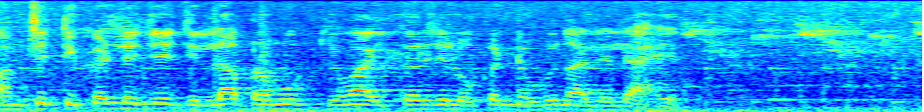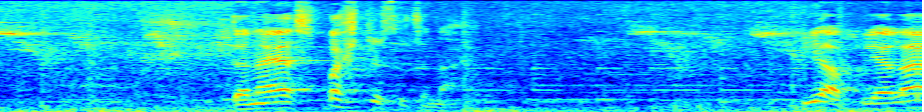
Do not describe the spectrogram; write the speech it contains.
आमचे तिकडले जे जिल्हा प्रमुख किंवा इतर जे लोक निवडून आलेले आहेत त्यांना या स्पष्ट सूचना आहे की आपल्याला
